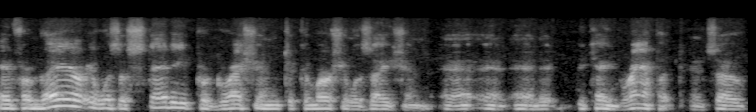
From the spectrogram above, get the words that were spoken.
And from there, it was a steady progression to commercialization and, and, and it became rampant. And so,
